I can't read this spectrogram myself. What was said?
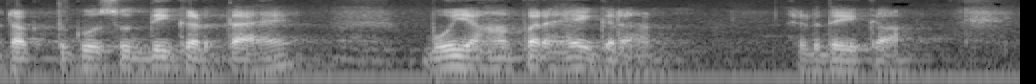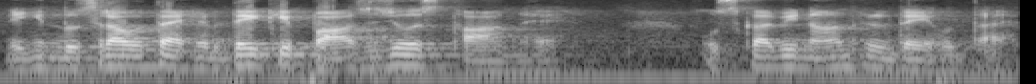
रक्त को शुद्धि करता है, वो यहाँ पर है ग्रहण, हृदय का। लेकिन दूसरा होता है, हृदय के पास जो स्थान है, उसका भी नाम हृदय होता है।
